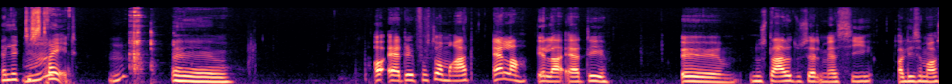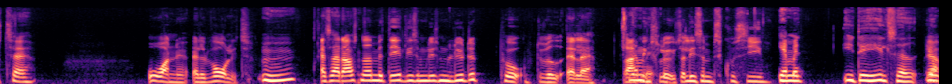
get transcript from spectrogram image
er lidt distræt. Mm. Øh, Og er det, forstår mig ret, alder, eller er det, øh, nu startede du selv med at sige, og ligesom også tage ordene alvorligt. mm. Altså er der også noget med det, ligesom, ligesom lytte på, du ved, eller retningsløs, og ligesom kunne sige, Jamen, i det hele taget, jo, ja.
